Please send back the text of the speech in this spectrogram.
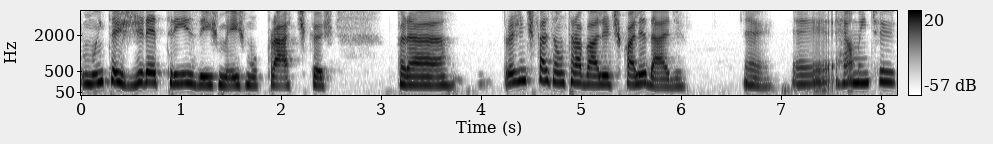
muitas diretrizes mesmo práticas para a gente fazer um trabalho de qualidade. É, é realmente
